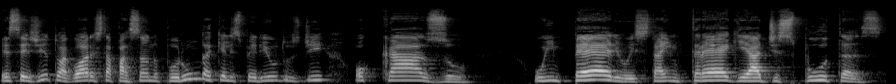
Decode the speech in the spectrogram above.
Esse Egito agora está passando por um daqueles períodos de ocaso, o império está entregue a disputas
